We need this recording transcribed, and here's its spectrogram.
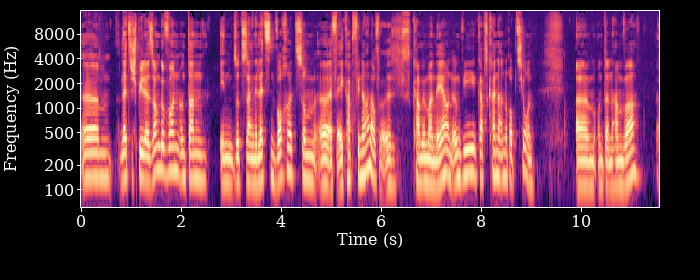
ähm, letztes Spiel der Saison gewonnen und dann in sozusagen in der letzten Woche zum äh, FA Cup Finale, auf, äh, es kam immer näher und irgendwie gab es keine andere Option. Ähm, und dann haben wir äh,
